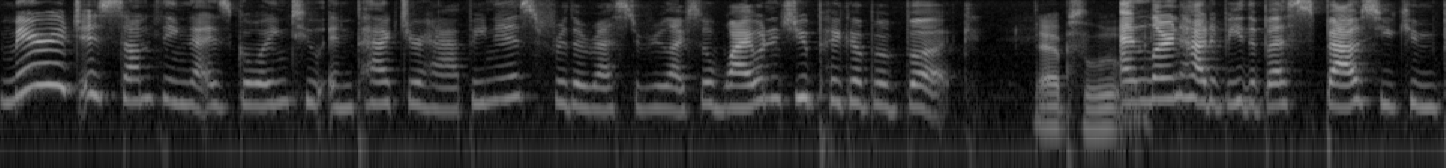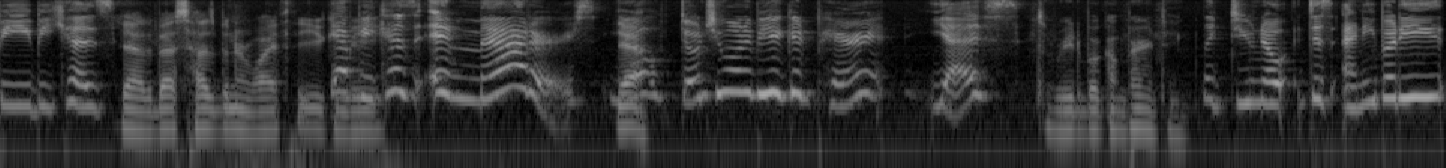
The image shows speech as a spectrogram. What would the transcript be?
marriage is something that is going to impact your happiness for the rest of your life. So why wouldn't you pick up a book Absolutely. and learn how to be the best spouse you can be because yeah, the best husband or wife that you can yeah, be. because it matters. You Yeah. know, don't you want to be a good parent? Yes. to read a book on parenting. Like, do you know? Does anybody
